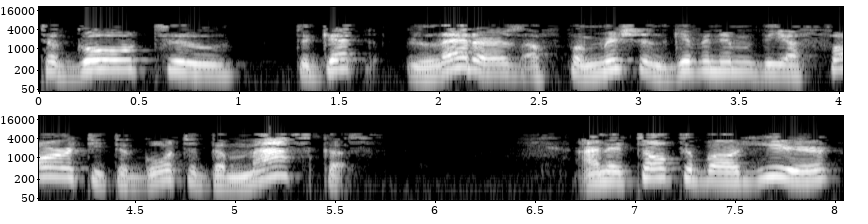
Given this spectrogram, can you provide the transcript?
to go to to get letters of permission giving him the authority to go to Damascus. And it talked about here,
